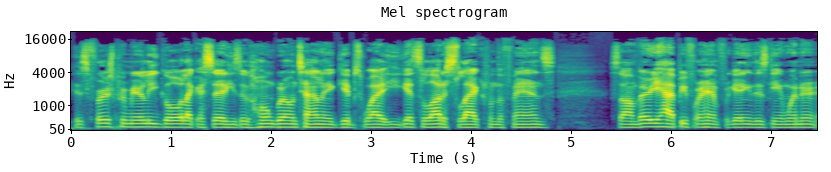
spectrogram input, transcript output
his first Premier League goal. Like I said, he's a homegrown talent, Gibbs White. He gets a lot of slack from the fans, so I'm very happy for him for getting this game winner.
